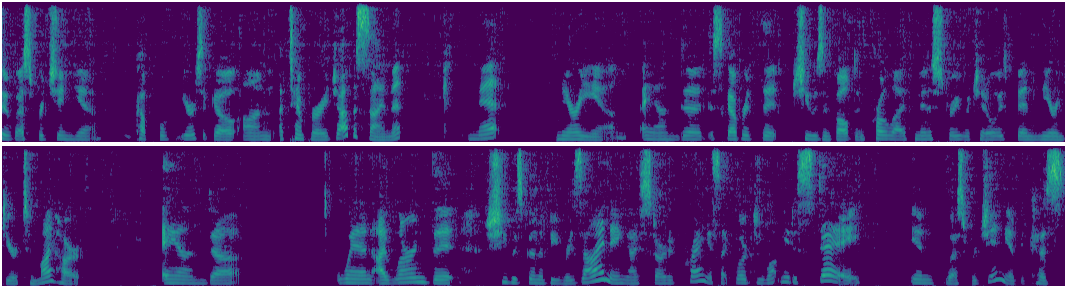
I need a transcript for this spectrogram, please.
to West Virginia a couple of years ago on a temporary job assignment met Marianne and uh, discovered that she was involved in pro life ministry, which had always been near and dear to my heart. And uh, when I learned that she was going to be resigning, I started praying. It's like, Lord, do you want me to stay in West Virginia? Because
